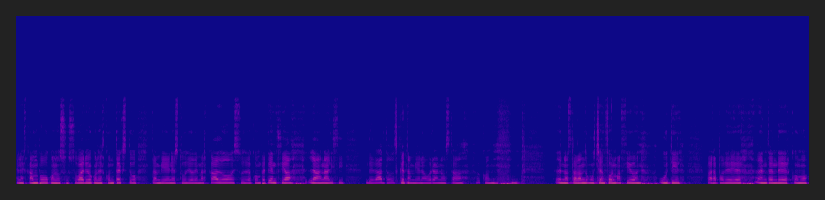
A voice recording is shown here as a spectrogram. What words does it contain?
en el campo con los usuarios, con el contexto, también estudio de mercado, estudio de competencia, la análisis de datos, que también ahora nos está, nos está dando mucha información útil para poder entender cómo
